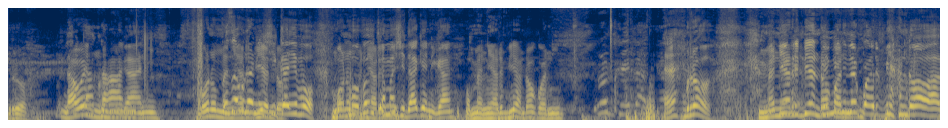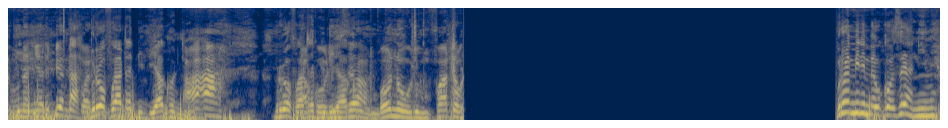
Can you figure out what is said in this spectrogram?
Bro. Na wewe nani? gani? Mbona Sasa unanishika hivyo. Mbona Mova kama shida yake ni gani? Umeniharibia ndo kwa nini? Eh? Bro, Umeniharibia ndo kwa nini? nimekuharibia ndoa wapi? Unaniharibia ndo kwa nini? bro, fuata bibi yako. Ah ah. Bro, fuata bibi yako. mbona ulimfuata? Bro, mimi nimekosea nini?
